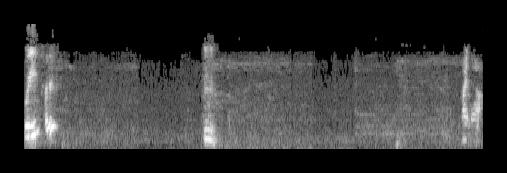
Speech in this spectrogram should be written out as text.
Were you hurt? Mm. Might not.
